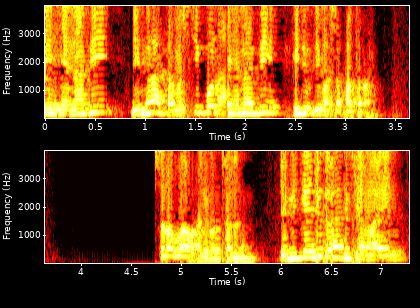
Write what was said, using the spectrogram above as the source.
ayahnya Nabi di neraka meskipun ayah Nabi hidup di masa fatrah. Sallallahu Alaihi Wasallam. Demikian juga hadis yang lain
